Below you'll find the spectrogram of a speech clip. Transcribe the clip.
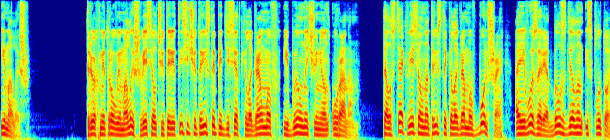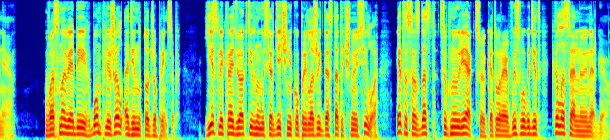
и малыш. Трехметровый малыш весил 4350 килограммов и был начинен ураном. Толстяк весил на 300 килограммов больше, а его заряд был сделан из плутония. В основе обеих бомб лежал один и тот же принцип. Если к радиоактивному сердечнику приложить достаточную силу, это создаст цепную реакцию, которая высвободит колоссальную энергию.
